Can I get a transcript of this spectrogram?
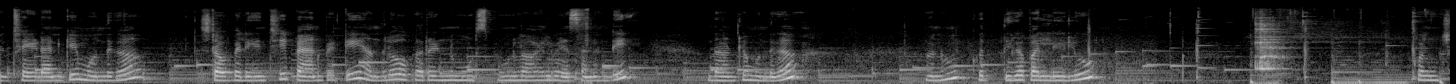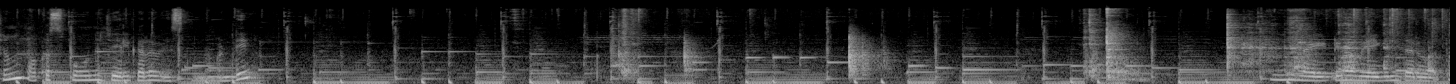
చేయడానికి ముందుగా స్టవ్ వెలిగించి ప్యాన్ పెట్టి అందులో ఒక రెండు మూడు స్పూన్ల ఆయిల్ వేసానండి. దాంట్లో ముందుగా మనం కొద్దిగా పల్లీలు కొంచెం ఒక స్పూన్ జీలకర్ర వేసుకుందామండి. లైట్గా వేగిన తర్వాత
